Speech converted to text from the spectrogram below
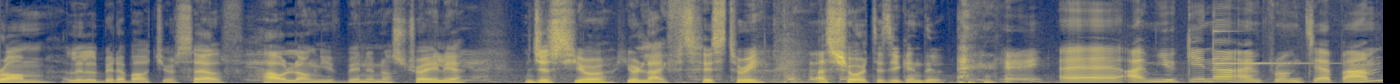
from, a little bit about yourself, Yeah. how long you've been in Australia, Yeah. Just your your life's history, as short as you can do. Okay. uh, I'm Yukina. I'm from Japan.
